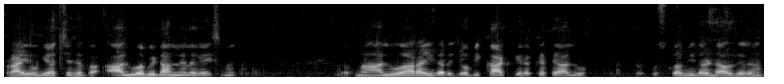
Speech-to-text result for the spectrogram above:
फ्राई हो गया अच्छे से तो आलू अभी डालने लगे इसमें। तो अपना आलू आ रहा है इधर, जो भी काट के रखे थे आलू तो उसको अभी इधर डाल दे रहे हैं।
